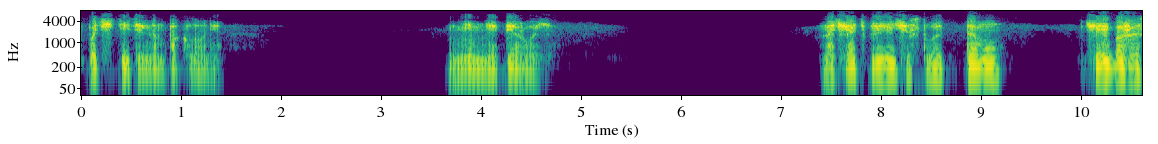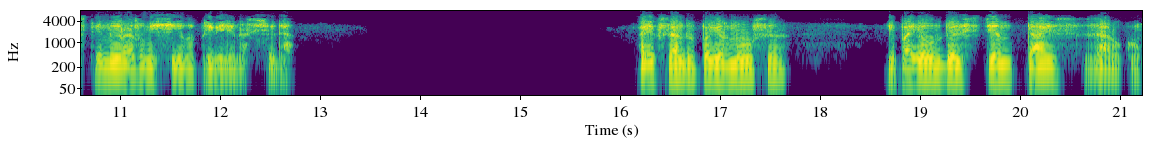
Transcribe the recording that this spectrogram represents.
в почтительном поклоне. «Не мне первой». Начать приличествует тому, чей божественный разум и сила привели нас сюда. Александр повернулся и повел вдоль стен Таис за руку.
